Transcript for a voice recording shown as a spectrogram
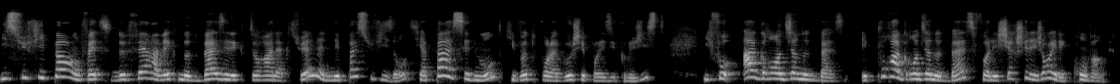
il suffit pas en fait de faire avec notre base électorale actuelle, elle n'est pas suffisante. Il n'y a pas assez de monde qui vote pour la gauche et pour les écologistes. Il faut agrandir notre base. Et pour agrandir notre base, il faut aller chercher les gens et les convaincre.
